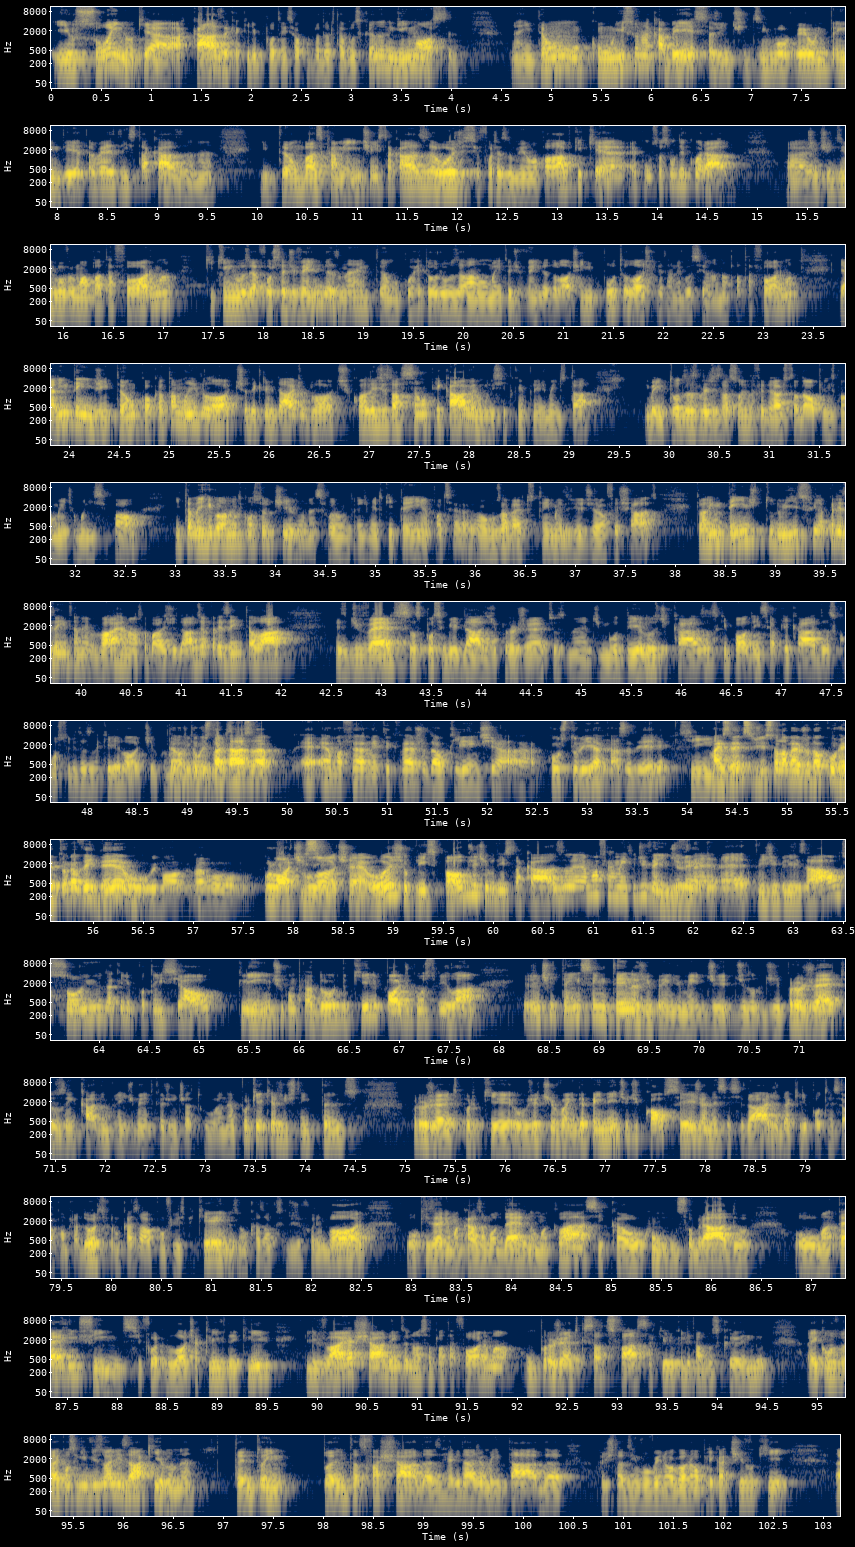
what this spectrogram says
E o sonho, que é a casa que aquele potencial comprador está buscando, ninguém mostra. Né? Então, com isso na cabeça, a gente desenvolveu empreender através da Instacasa, né? Então, basicamente, a Instacasa hoje, se eu for resumir uma palavra, o que, que é? É como se fosse um decorado. A gente desenvolveu uma plataforma que quem usa é a força de vendas, né? Então o corretor usa lá no momento de venda do lote, ele imputa o lote que ele está negociando na plataforma e ela entende então qual é o tamanho do lote, a declividade do lote, qual a legislação aplicável no município que o empreendimento está, bem, todas as legislações, a federal, estadual, principalmente a municipal, e também regulamento construtivo, né? Se for um empreendimento que tenha, pode ser alguns abertos tem, mas em geral fechados. Então ela entende tudo isso e apresenta, né? Vai à nossa base de dados e apresenta lá diversas possibilidades de projetos, né, de modelos de casas que podem ser aplicadas, construídas naquele lote. Quando Então, então o Esta diversas- Casa é, é uma ferramenta que vai ajudar o cliente a, construir a casa dele, Sim. mas antes disso ela vai ajudar o corretor a vender o imóvel, o, o lote O si. lote, é. Hoje, o principal objetivo do Instacasa é uma ferramenta de venda, De venda. né? É tangibilizar o sonho daquele potencial cliente, comprador, do que ele pode construir lá. E a gente tem centenas de empreendimentos, de, de, de projetos em cada empreendimento que a gente atua, né? Por que, que a gente tem tantos projetos? Porque o objetivo é, independente de qual seja a necessidade daquele potencial comprador, se for um casal com filhos pequenos, ou um casal que já for embora, ou quiserem uma casa moderna, uma clássica, ou com um sobrado, ou uma terra, enfim, se for lote aclive, declive, ele vai achar dentro da nossa plataforma um projeto que satisfaça aquilo que ele está buscando, aí vai conseguir visualizar aquilo, né? Tanto em plantas, fachadas, realidade aumentada, a gente está desenvolvendo agora um aplicativo que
